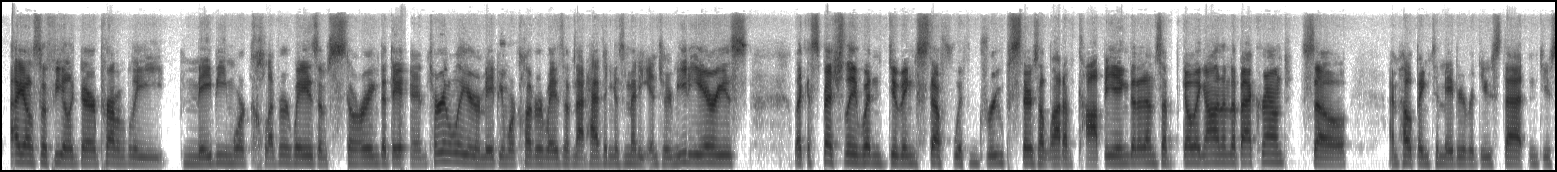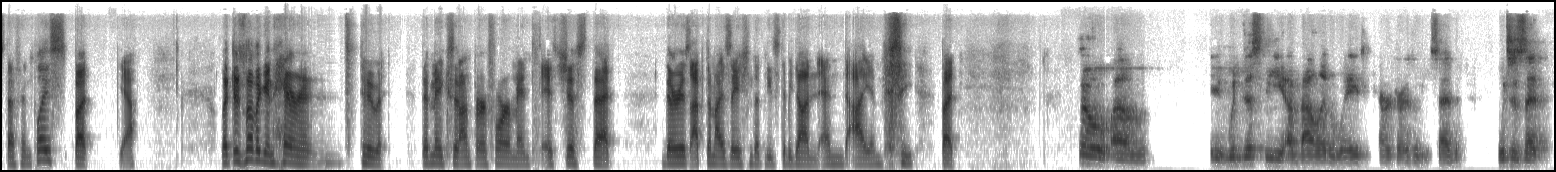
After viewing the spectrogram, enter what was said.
I also feel like there are probably maybe more clever ways of storing the data internally, or maybe more clever ways of not having as many intermediaries. Like, especially when doing stuff with groups, there's a lot of copying that ends up going on in the background. So I'm hoping to maybe reduce that and do stuff in place. But yeah. Like there's nothing inherent to it that makes it unperformant. It's just that there is optimization that needs to be done, and I am busy. But so, um, it would this be a valid way to characterize what you said, which is that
